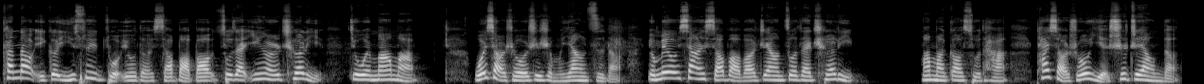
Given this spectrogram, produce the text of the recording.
看到一个一岁左右的小宝宝坐在婴儿车里，就问妈妈：“我小时候是什么样子的？有没有像小宝宝这样坐在车里？”妈妈告诉他，他小时候也是这样的，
